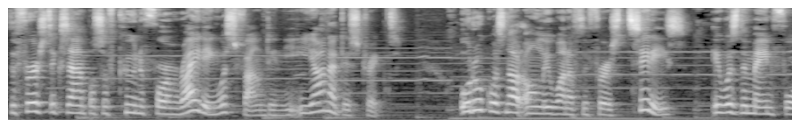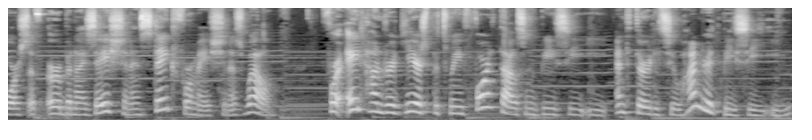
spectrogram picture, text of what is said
The first examples of cuneiform writing was found in the Eanna district. Uruk was not only one of the first cities, it was the main force of urbanization and state formation as well. For 800 years between 4000 BCE and 3200 BCE,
